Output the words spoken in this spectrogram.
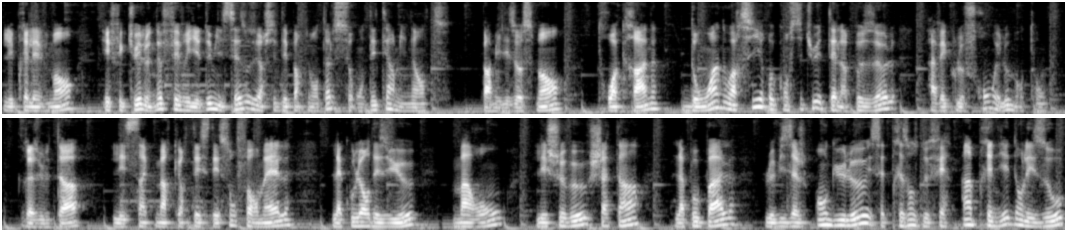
Les prélèvements, effectués le 9 février 2016 aux archives départementales, seront déterminantes. Parmi les ossements, trois crânes, dont un noirci reconstitué tel un puzzle avec le front et le menton. Résultat, les cinq marqueurs testés sont formels, la couleur des yeux, marron, les cheveux, châtains, la peau pâle, le visage anguleux et cette présence de fer imprégné dans les os,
